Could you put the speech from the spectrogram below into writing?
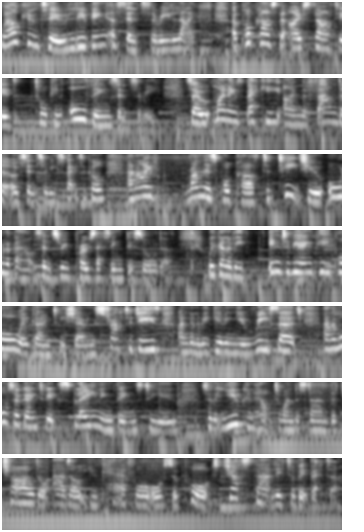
Welcome to Living a Sensory Life, a podcast that I've started talking all things sensory. So, my name's Becky, I'm the founder of Sensory Spectacle, and I've run this podcast to teach you all about sensory processing disorder. We're going to be interviewing people, we're going to be sharing strategies, I'm going to be giving you research, and I'm also going to be explaining things to you so that you can help to understand the child or adult you care for or support just that little bit better.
